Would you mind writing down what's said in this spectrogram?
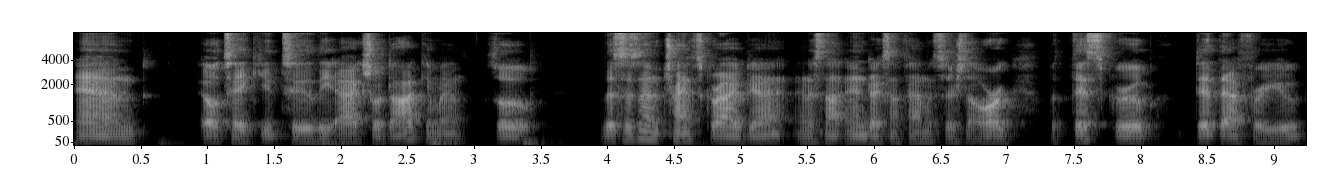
And it'll take you to the actual document. So this isn't transcribed yet, and it's not indexed on FamilySearch.org, but this group did that for you.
